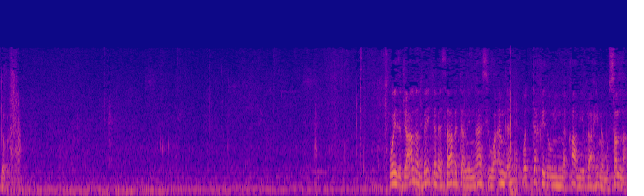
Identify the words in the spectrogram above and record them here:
Dobro. وإذا جعلنا البيت مثابة للناس وأمنا واتخذوا من مقام إبراهيم مصلى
